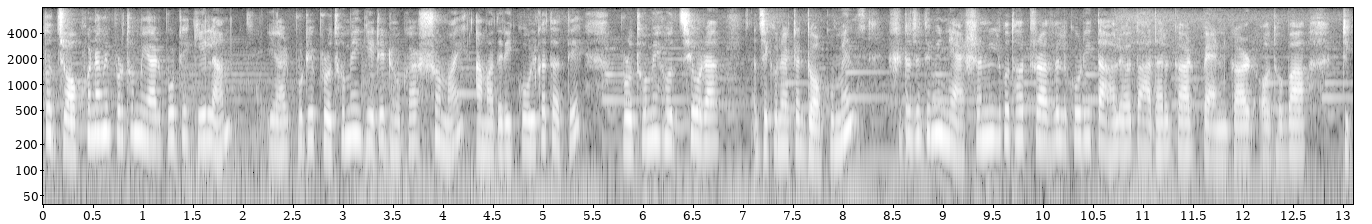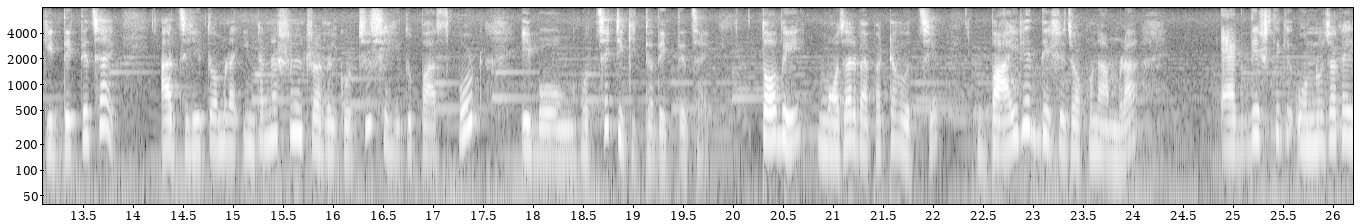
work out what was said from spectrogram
তো যখন আমি প্রথম এয়ারপোর্টে গেলাম এয়ারপোর্টে প্রথমে গেটে ঢোকার সময় আমাদের এই কলকাতাতে প্রথমে হচ্ছে ওরা যে কোনো একটা ডকুমেন্টস সেটা যদি আমি ন্যাশনাল কোথাও ট্রাভেল করি, তাহলে হয়তো আধার কার্ড প্যান কার্ড অথবা টিকিট দেখতে চাই। আর যেহেতু আমরা ইন্টারন্যাশনাল ট্রাভেল করছি, সেহেতু পাসপোর্ট এবং হচ্ছে টিকিটটা দেখতে চাই। তবে মজার ব্যাপারটা হচ্ছে, বাইরের দেশে যখন আমরা এক দেশ থেকে অন্য জায়গায়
